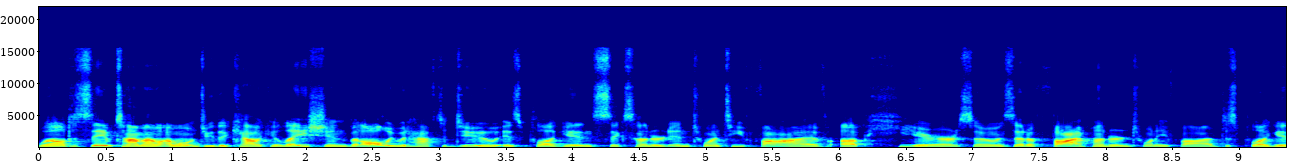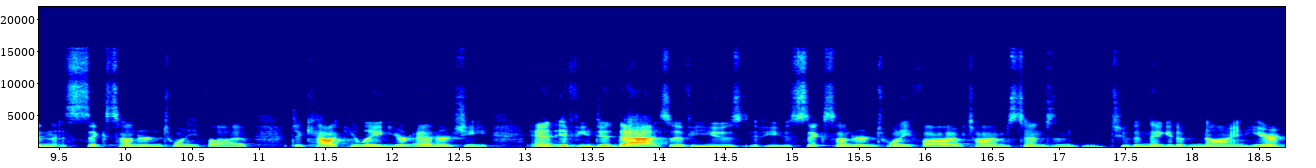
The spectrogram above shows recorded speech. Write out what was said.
Well, to save time, I, I, won't do the calculation, but all we would have to do is plug in 625 up here. So instead of 525, just plug in 625 to calculate your energy. And if you did that, so if you used if you use 625 times 10 to, the negative 9 here,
